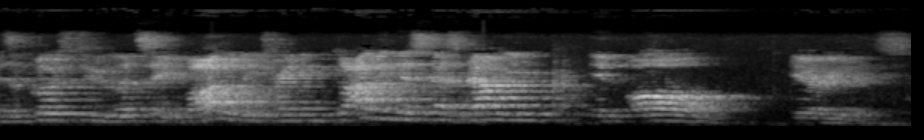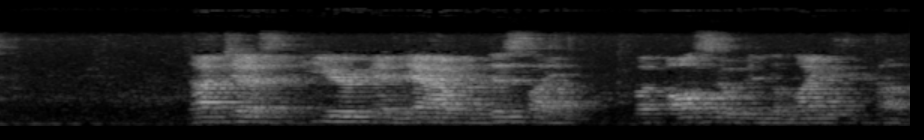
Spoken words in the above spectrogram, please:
as opposed to, let's say, bodily training, godliness has value in all areas. Not just here and now in this life, but also in the life to come.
